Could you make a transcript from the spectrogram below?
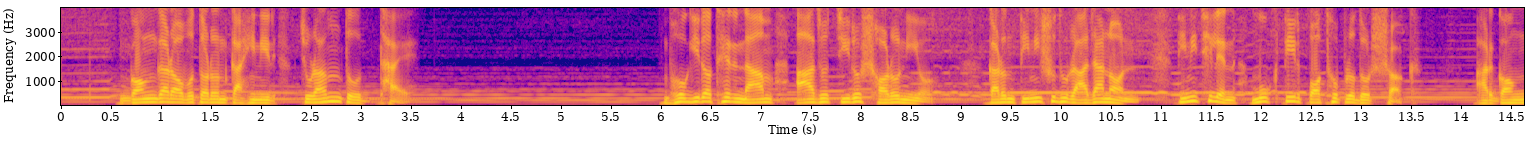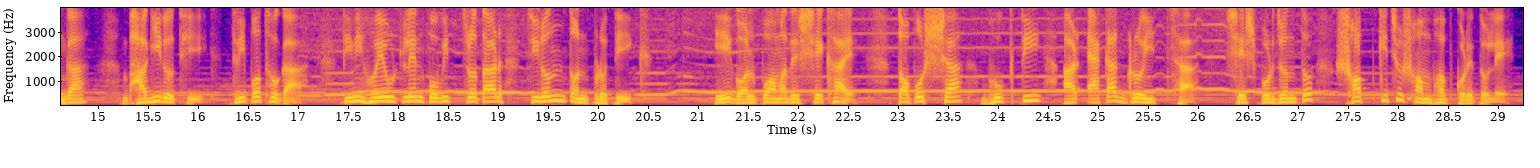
গঙ্গার অবতরণ কাহিনীর চূড়ান্ত অধ্যায়। ভগীরথের নাম আজও চিরস্মরণীয়, কারণ তিনি শুধু রাজা নন, তিনি ছিলেন মুক্তির পথপ্রদর্শক। আর গঙ্গা, ভাগীরথী, ত্রিপথগা, তিনি হয়ে উঠলেন পবিত্রতার চিরন্তন প্রতীক। এ গল্প আমাদের শেখায় তপস্যা, ভুক্তি আর একাগ্র ইচ্ছা শেষ পর্যন্ত সব কিছু সম্ভব করে তোলে।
